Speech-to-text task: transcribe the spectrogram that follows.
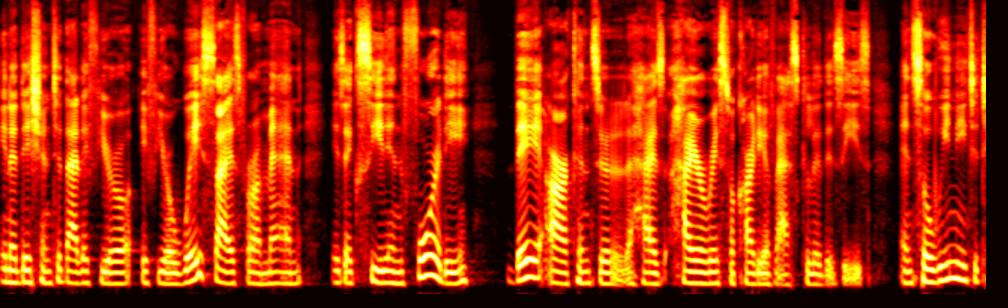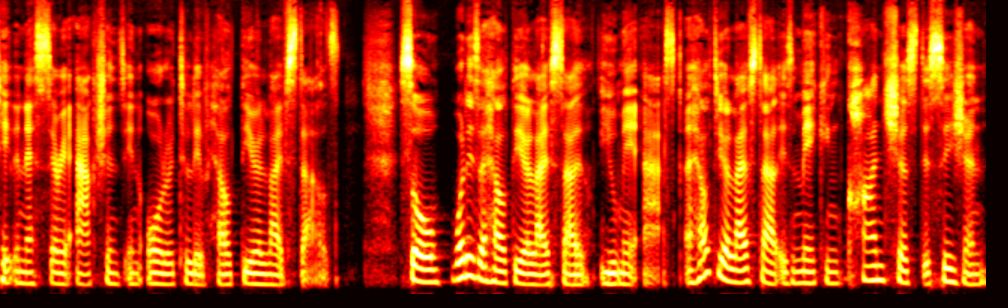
In addition to that, if your if your waist size for a man is exceeding 40, they are considered a higher risk for cardiovascular disease. And so we need to take the necessary actions in order to live healthier lifestyles. So, what is a healthier lifestyle, you may ask? A healthier lifestyle is making conscious decision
